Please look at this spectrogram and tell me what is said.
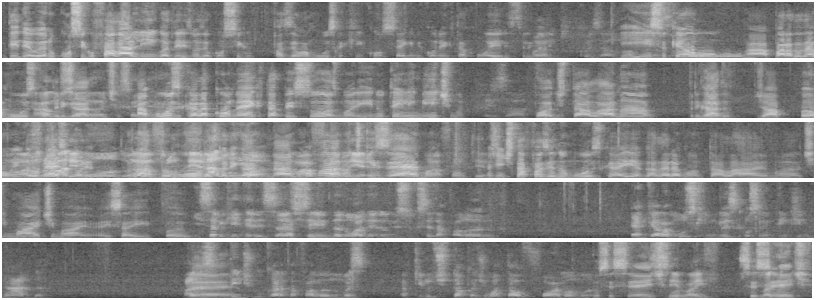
Entendeu? Eu não consigo falar a língua deles, mas eu consigo fazer uma música que consegue me conectar com eles, tá ligado? Olha que coisa louca. E isso que é o, a parada da música, tá ligado? A música, ela conecta pessoas, mano, e não tem limite, mano. Exato. Pode estar lá na. Tá ligado? Japão, Nossa, Indonésia, do lado por- do mundo, do lado do mundo, tá lua, ligado? Na, numa mano, onde quiser, Na mano. fronteira. A gente tá fazendo música e a galera, mano, tá lá, mano, Tim Maia, Tim Maia, é isso aí. Pô. E sabe o que é interessante, É assim. dando um adendo nisso que você tá falando? É aquela música em inglês que você não entende nada. Às vezes É. você entende o que o cara tá falando, mas aquilo te toca de uma tal forma, mano. Você sente, Você mano. vai, Você sente.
